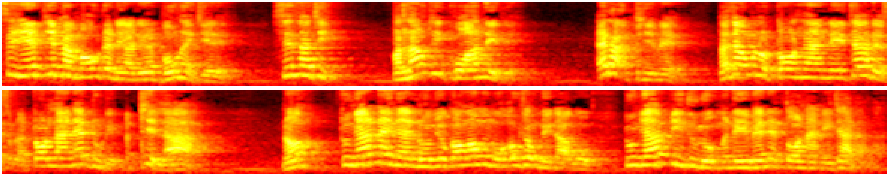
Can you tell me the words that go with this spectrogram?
စစ်ရေးပြစ်မှတ်မဟုတ်တဲ့နေရာတွေဘုံလိုက်ကျဲတယ်စဉ်းစားကြည့်ဘလောက်ထိကွာနေတယ်အဲ့ဒါအဖြစ်ပဲဒါကြောင့်မလို့တော်လှန်နေကြတယ်ဆိုတာတော်လှန်တဲ့လူတွေအဖြစ်လားနော်သူများနိုင်ငံလိုမျိုးကောင်းကောင်းမွန်မွန်အုပ်ချုပ်နေတာကိုသူများပြည်သူလိုမနေဘဲနဲ့တော်လှန်နေကြတာလား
